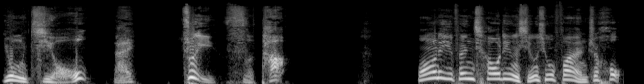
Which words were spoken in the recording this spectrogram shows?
用酒来醉死他。王丽芬敲定行凶方案之后，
